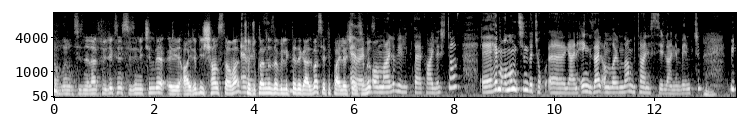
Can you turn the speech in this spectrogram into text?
Damla Hanım siz neler söyleyeceksiniz? Sizin için de e, ayrı bir şans da var. Çocuklarınızla birlikte de galiba seti paylaşıyorsunuz. Evet, onlarla birlikte paylaşacağız. Ee, hem onun için de çok e, yani en güzel anılarımdan bir tanesi Sihirli Annem benim için. Bir,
